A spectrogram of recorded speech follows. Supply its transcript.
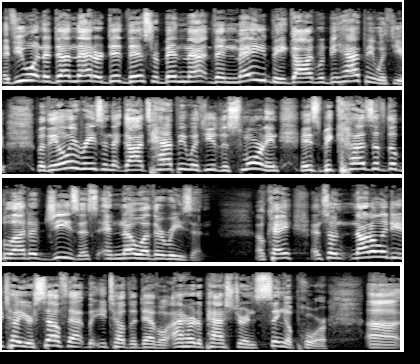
If you wouldn't have done that or did this or been that, then maybe God would be happy with you. But the only reason that God's happy with you this morning is because of the blood of Jesus and no other reason okay? And so not only do you tell yourself that, but you tell the devil. I heard a pastor in Singapore. Uh,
